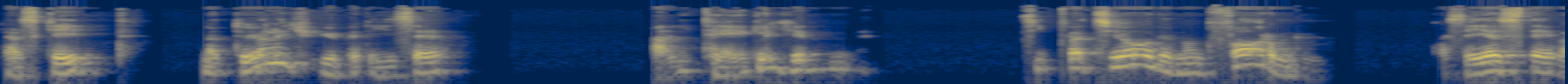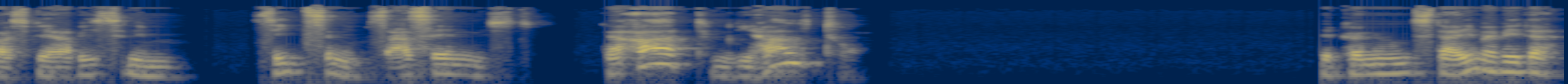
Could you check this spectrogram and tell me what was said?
Das geht natürlich über diese alltäglichen Situationen und Formen. Das Erste, was wir wissen im Sitzen, im Sassen, ist der Atem, die Haltung. Wir können uns da immer wieder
